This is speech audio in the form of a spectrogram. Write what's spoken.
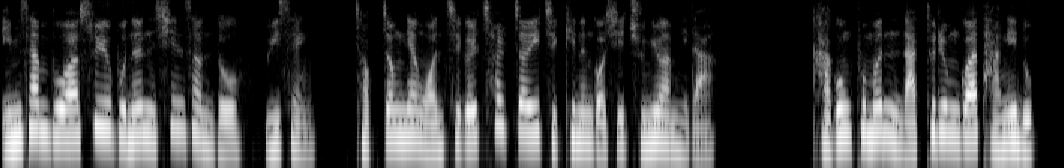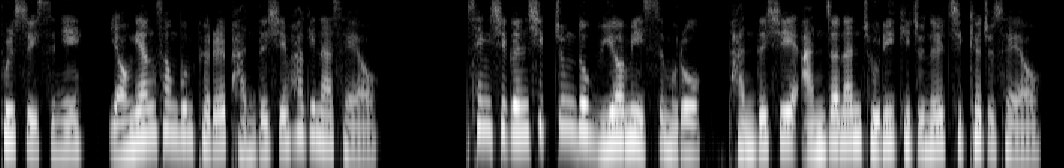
임산부와 수유부는 신선도, 위생, 적정량 원칙을 철저히 지키는 것이 중요합니다. 가공품은 나트륨과 당이 높을 수 있으니 영양 성분표를 반드시 확인하세요. 생식은 식중독 위험이 있으므로 반드시 안전한 조리 기준을 지켜주세요.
